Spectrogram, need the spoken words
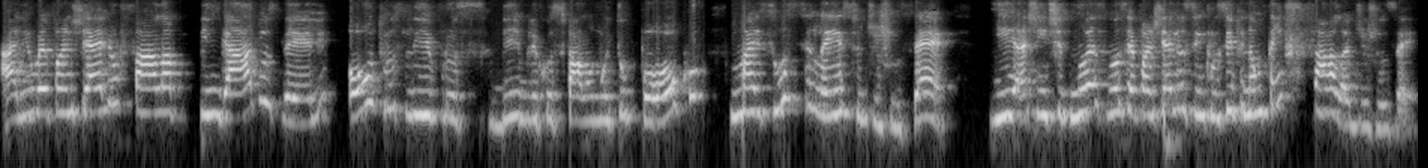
ali o evangelho fala pingados dele, outros livros bíblicos falam muito pouco, mas o silêncio de José, e a gente, nos, nos evangelhos, inclusive, não tem fala de José.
